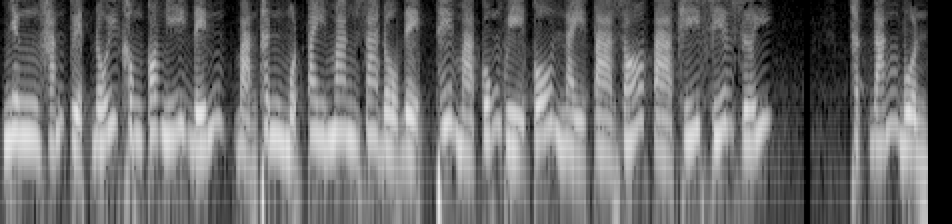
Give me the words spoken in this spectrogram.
nhưng hắn tuyệt đối không có nghĩ đến bản thân một tay mang ra đồ đệ, thế mà cũng quỳ cố này tà gió tà khí phía dưới. Thật đáng buồn.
